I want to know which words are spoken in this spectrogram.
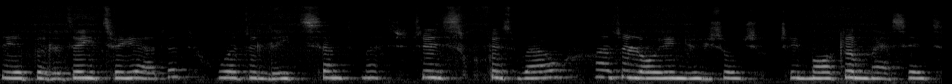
the ability to edit or delete sent messages as well as allowing users to mark a message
